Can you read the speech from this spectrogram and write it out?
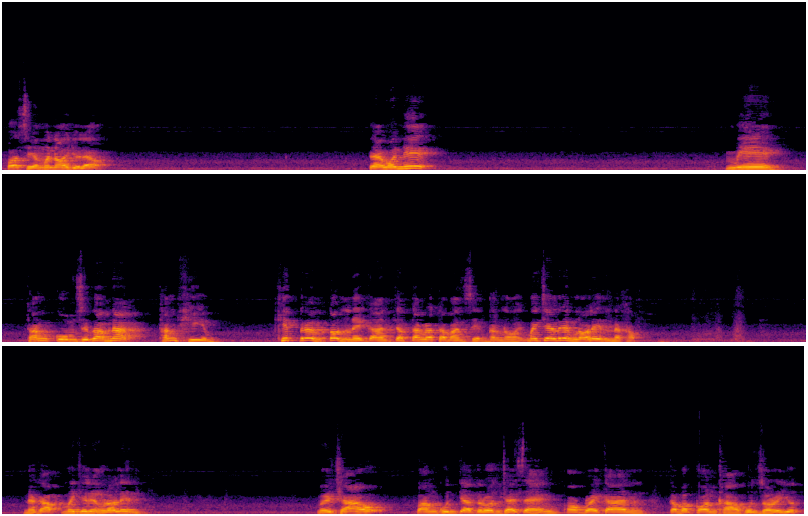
เพราะเสียงมันน้อยอยู่แล้ว แต่วันนี้ มีทั้งกลุ่มสิบอำนาจทั้งทีม คิดเริ่มต้นในการจัดตั้งรัฐบาลเสียงข้างน้อย ไม่ใช่เรื่องล้อเล่นนะครับนะครับ ไม่ใช่เรื่องล้อเล่น เมื่อเช้าฟังคุณจตุรนฉายแสงออกรายการกรรมกรข่าวคุณสรยุทธ์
